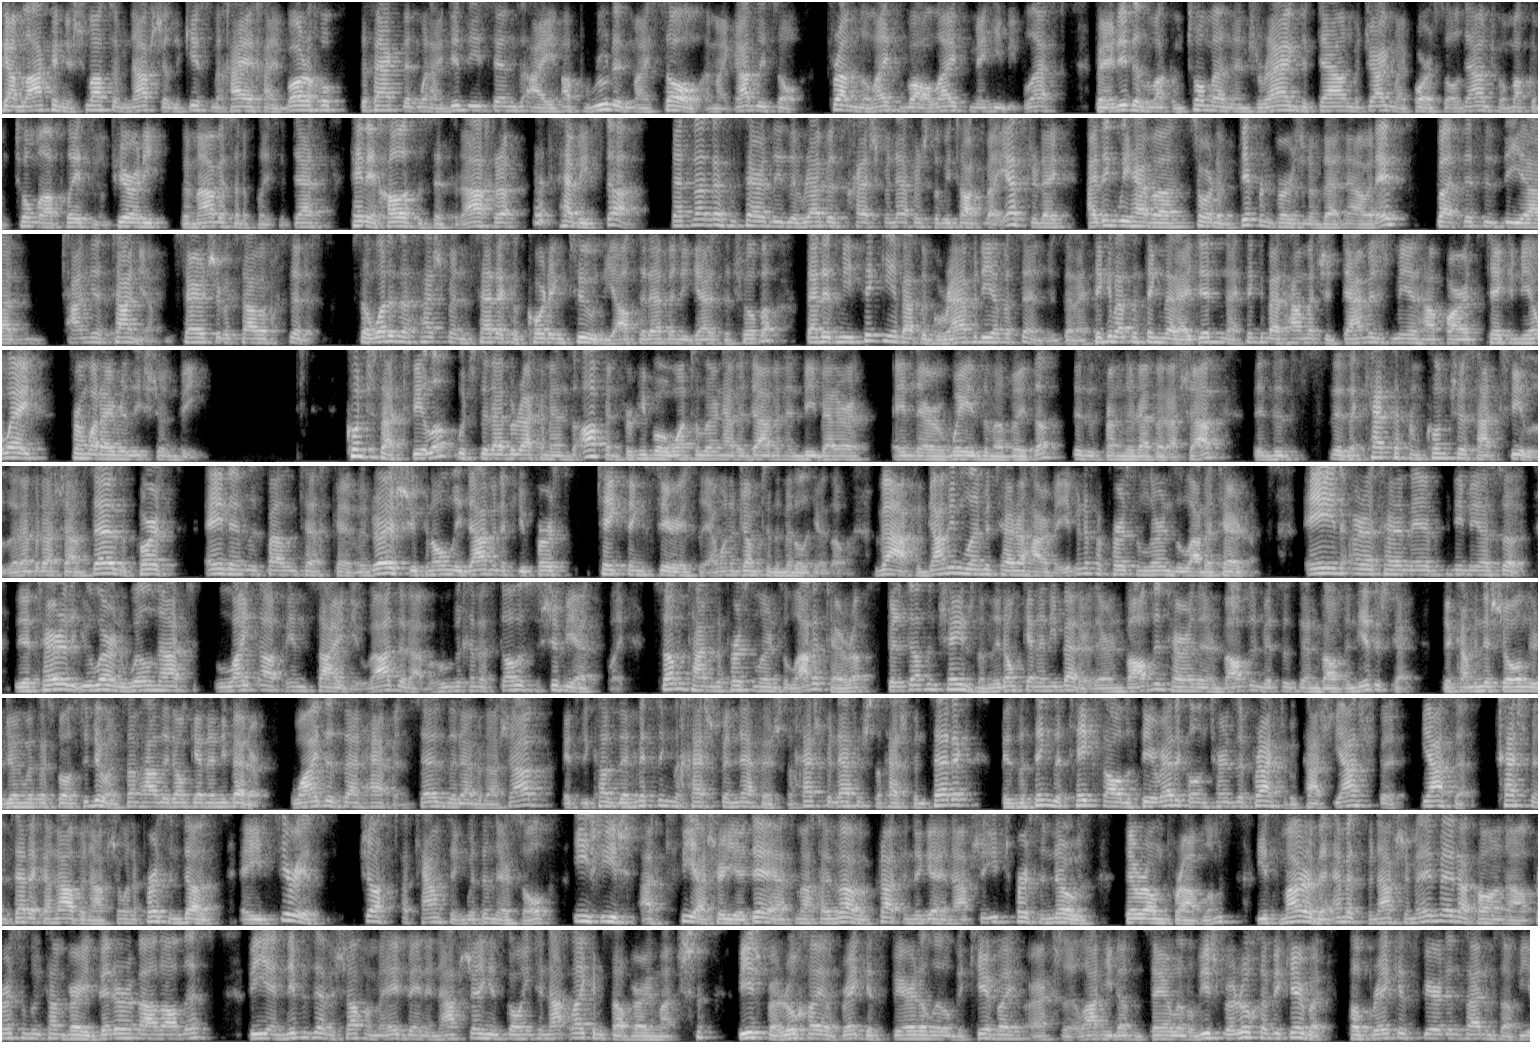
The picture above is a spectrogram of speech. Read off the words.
fact that when I did these sins, I uprooted my soul and my godly soul from the life of all life. May he be blessed. Ve'arid in the Makam Tuma, and then dragged it down, dragged my poor soul down to a makam tuma, a place of impurity, v'mavis, and a place of death. That's heavy stuff. That's not necessarily the Rebbe's cheshbon nefesh that we talked about yesterday. I think we have a sort of different version of that nowadays. But this is the uh, Tanya's Tanya, So what is a cheshbon tzedek according to the Alter Rebbe Nigeres Tshuva? That is me thinking about the gravity of a sin. Is that I think about the thing that I did and I think about how much it damaged me and how far it's taken me away from what I really should be. Kunchas Tvila, which the Rebbe recommends often for people who want to learn how to daven and be better in their ways of avodah. This is from the Rebbe Rashab. There's a, there's a keta from Kunchas Tvila. The Rebbe Rashab says, of course, you can only daven if you first take things seriously. I want to jump to the middle here though. Even if a person learns a lot of Torah, the Torah that you learn will not light up inside you. Sometimes a person learns a lot of Torah, but it doesn't change them. They don't get any better. They're involved in Torah, they're involved in mitzvahs, they're involved in Yiddishkeit. They're coming to shul and they're doing what they're supposed to do, and somehow they don't get any better. Why does that happen? Says the Rebbe Rashab, it's because they're missing the cheshbon nefesh. The cheshbon nefesh, the cheshbon tzedek, is the thing that takes all the theoretical and turns it practical. Kash yashbet yasa cheshbon tzedek anal benafsha. When a person does a serious just accounting within their soul. Each person knows their own problems. A person will become very bitter about all this. He's going to not like himself very much. He'll break his spirit a little or actually a lot. He doesn't say a little. He'll break his spirit inside himself.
